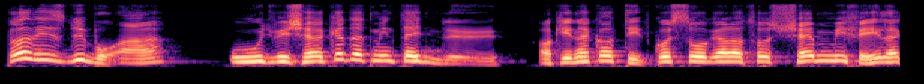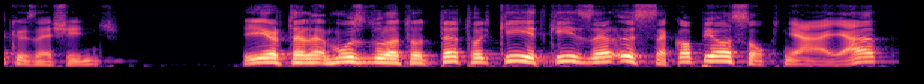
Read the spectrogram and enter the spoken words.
Clarice Dubois úgy viselkedett, mint egy nő, akinek a titkos szolgálathoz semmiféle köze sincs. Hirtelen mozdulatot tett, hogy két kézzel összekapja a szoknyáját,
